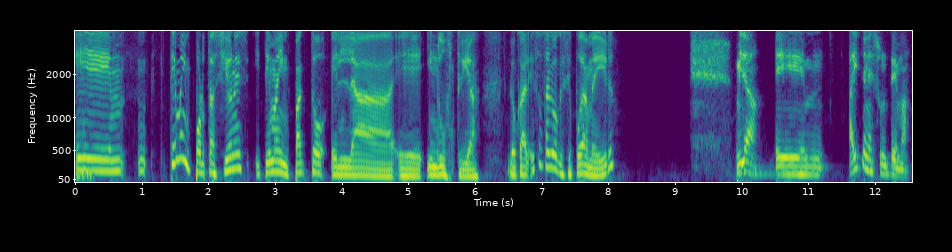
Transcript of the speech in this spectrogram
Em, tema importaciones y tema impacto en la eh, industria local, ¿eso es algo que se pueda medir? Mira, em, ahí tenés un tema.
